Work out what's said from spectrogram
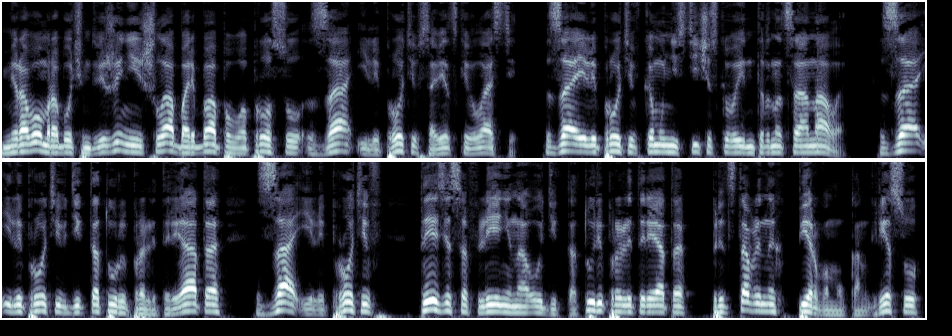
мировом рабочем движении шла борьба по вопросу «за» или «против» советской власти, «за» или «против» коммунистического интернационала, «за» или «против» диктатуры пролетариата, «за» или «против» тезисов Ленина о диктатуре пролетариата, представленных Первому Конгрессу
